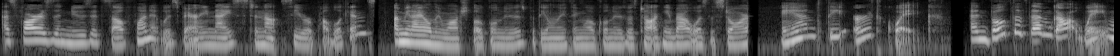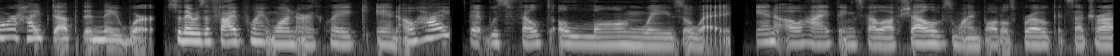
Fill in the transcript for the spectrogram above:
As far as the news itself went, it was very nice to not see Republicans. I mean, I only watched local news, but the only thing local news was talking about was the storm and the earthquake and both of them got way more hyped up than they were. So there was a 5.1 earthquake in Ojai that was felt a long ways away. In Ojai, things fell off shelves, wine bottles broke, etc.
